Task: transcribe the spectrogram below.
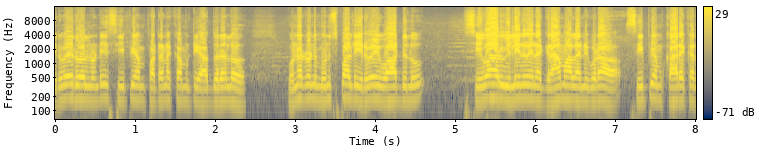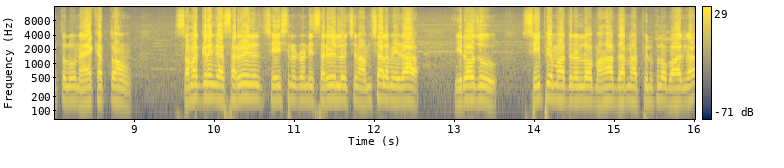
ఇరవై రోజుల నుండి సిపిఎం పట్టణ కమిటీ ఆధ్వర్యంలో ఉన్నటువంటి మున్సిపాలిటీ ఇరవై వార్డులు శివారు విలీనమైన గ్రామాలన్నీ కూడా సిపిఎం కార్యకర్తలు నాయకత్వం సమగ్రంగా సర్వేలు చేసినటువంటి సర్వేలో వచ్చిన అంశాల మీద ఈరోజు సిపిఎం ఆధ్వర్యంలో మహాధర్నా పిలుపులో భాగంగా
